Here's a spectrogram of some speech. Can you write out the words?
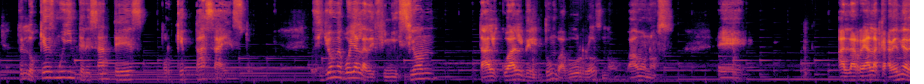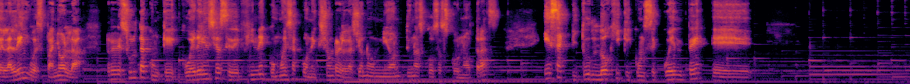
Entonces lo que es muy interesante es por qué pasa esto. Si yo me voy a la definición tal cual del tumba burros, no, vámonos. Eh, a la Real Academia de la Lengua Española, resulta con que coherencia se define como esa conexión, relación o unión de unas cosas con otras, esa actitud lógica y consecuente eh,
